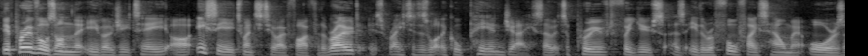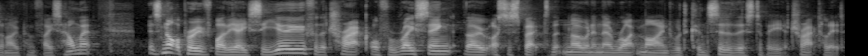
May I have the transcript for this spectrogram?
The approvals on the Evo GT are ECE 2205 for the road. It's rated as what they call P&J, so it's approved for use as either a full face helmet or as an open face helmet. It's not approved by the ACU for the track or for racing, though I suspect that no one in their right mind would consider this to be a track lid.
